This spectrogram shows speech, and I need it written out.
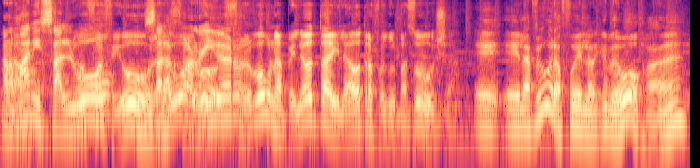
Armani No, salvó, no fue figura. salvó a River. Salvó una pelota y la otra fue culpa suya. Eh, eh, la figura fue el arquero de Boca, ¿eh?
